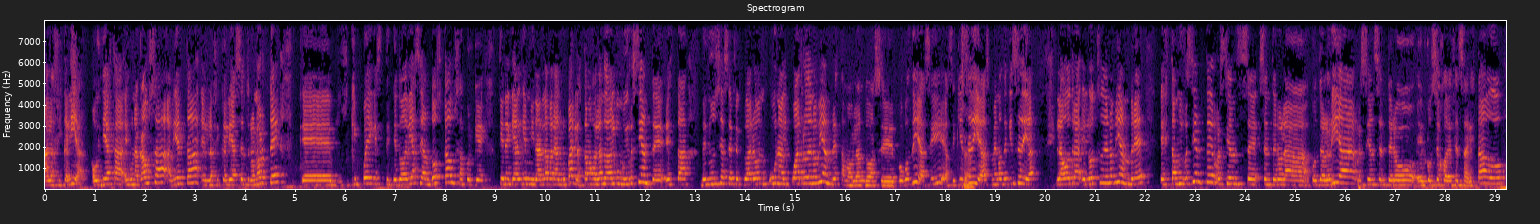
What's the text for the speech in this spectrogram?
a la fiscalía. Hoy día está, es una causa abierta en la Fiscalía Centro Norte eh, que puede que, que, todavía sean dos causas porque tiene que alguien mirarla para agruparla. Estamos hablando de algo muy reciente. Estas denuncias se efectuaron una el 4 de noviembre, estamos hablando hace pocos días, ¿sí? Hace 15 días, menos de 15 días. La otra el 8 de noviembre está muy reciente, recién se, se, enteró la Contraloría, recién se enteró el Consejo de Defensa del Estado,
